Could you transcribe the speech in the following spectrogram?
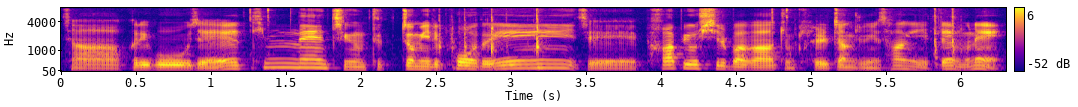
자 그리고 이제 팀 내 지금 득점 1위 포워드인 이제 파비오 실바가 좀 결장 중인 상황이기 때문에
